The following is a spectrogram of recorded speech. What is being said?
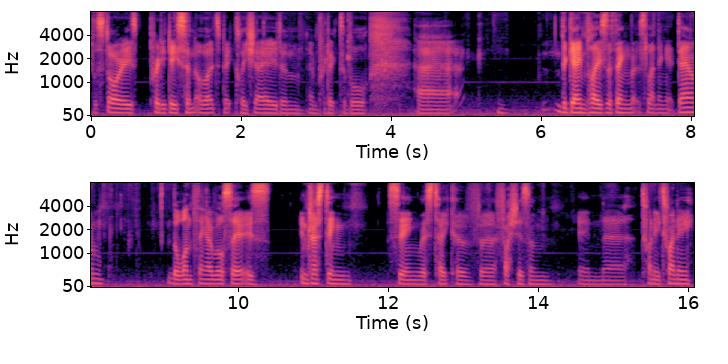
the story is pretty decent, although it's a bit cliched and, and predictable. Uh, the gameplay is the thing that's letting it down. The one thing I will say is interesting seeing this take of uh, fascism in uh, 2020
